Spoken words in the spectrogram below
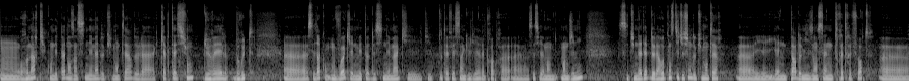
on remarque qu'on n'est pas dans un cinéma documentaire de la captation du réel brut. Euh, c'est-à-dire qu'on voit qu'il y a une méthode de cinéma qui, est tout à fait singulière et propre à, Cecilia Mangini. C'est une adepte de la reconstitution documentaire. Euh, il y a une part de mise en scène très très forte, euh,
